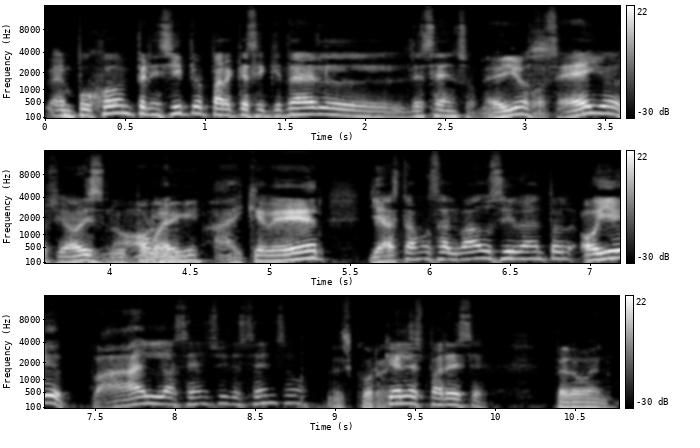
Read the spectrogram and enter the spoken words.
empujó en principio para que se quitara el descenso? Ellos. Pues ellos. Y ahora dicen, no, bueno, hay que ver, ya estamos salvados. Y va entonces, oye, va el ascenso y descenso. Es correcto. ¿Qué les parece? Pero bueno,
